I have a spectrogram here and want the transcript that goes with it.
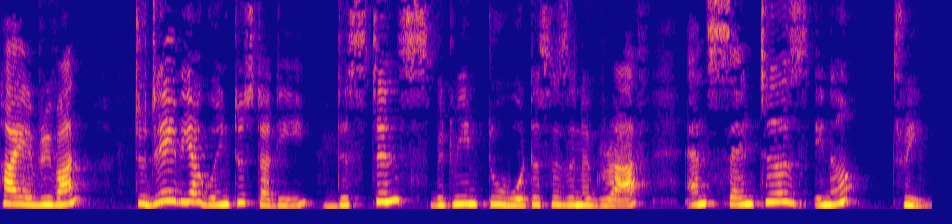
Hi everyone. Today we are going to study distance between two vertices in a graph and centers in a tree.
